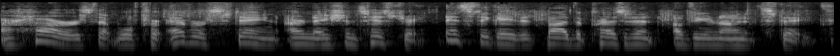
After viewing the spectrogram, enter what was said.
are horrors that will forever stain our nation's history, instigated by the President of the United States.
